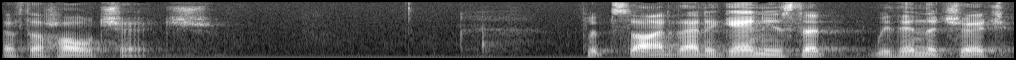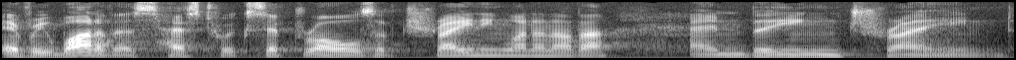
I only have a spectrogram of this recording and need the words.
of the whole church. Flip side of that again is that within the church, every one of us has to accept roles of training one another and being trained.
